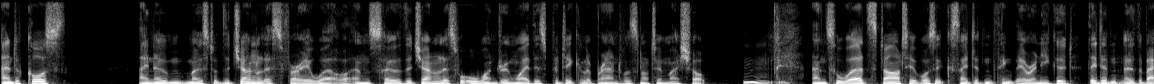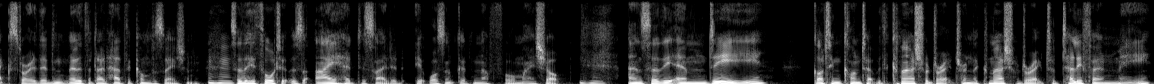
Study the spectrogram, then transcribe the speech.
and of course, I know most of the journalists very well. And so the journalists were all wondering why this particular brand was not in my shop. Mm. And so word started was it because I didn't think they were any good. They didn't know the backstory. They didn't know that I'd had the conversation. Mm-hmm. So they thought it was I had decided it wasn't good enough for my shop. Mm-hmm. And so the MD got in contact with the commercial director, and the commercial director telephoned me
